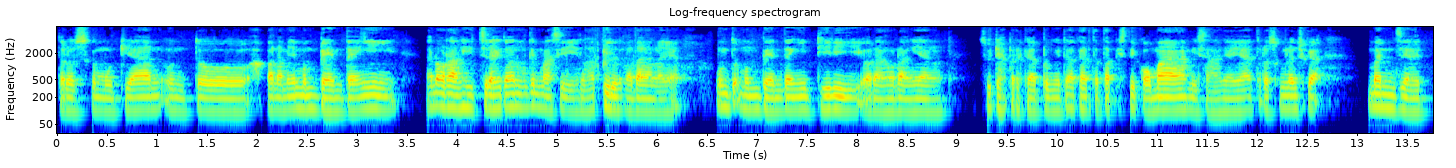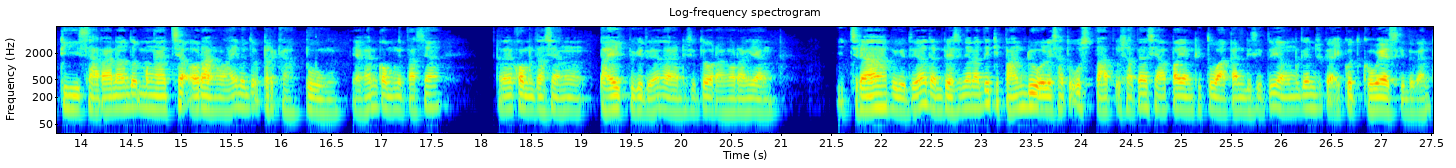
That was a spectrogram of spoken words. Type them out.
Terus kemudian untuk apa namanya membentengi. Kan orang hijrah itu kan mungkin masih labil katakanlah ya untuk membentengi diri orang-orang yang sudah bergabung itu agar tetap istiqomah misalnya ya. Terus kemudian juga menjadi sarana untuk mengajak orang lain untuk bergabung ya kan? Komunitasnya dengan komunitas yang baik begitu ya karena di situ orang-orang yang hijrah begitu ya dan biasanya nanti dipandu oleh satu ustadz. Ustadznya siapa yang dituakan di situ yang mungkin juga ikut goes gitu kan.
